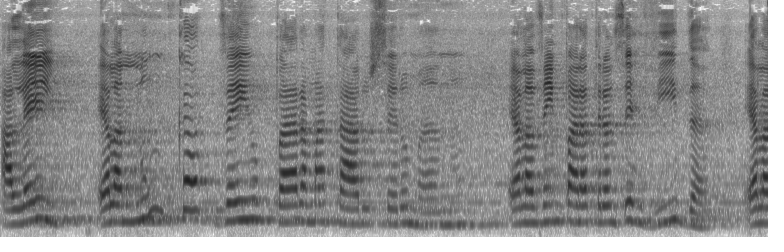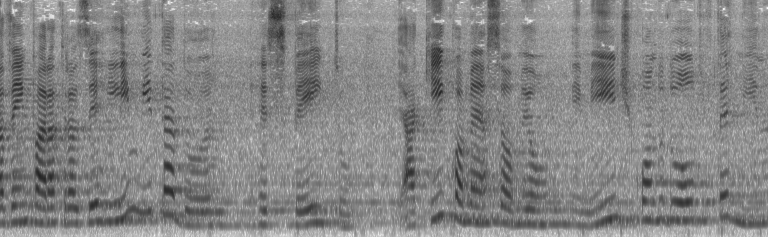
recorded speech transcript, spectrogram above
A lei ela nunca veio para matar o ser humano, ela vem para trazer vida, ela vem para trazer limitador, respeito. Aqui começa o meu limite quando do outro termina.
